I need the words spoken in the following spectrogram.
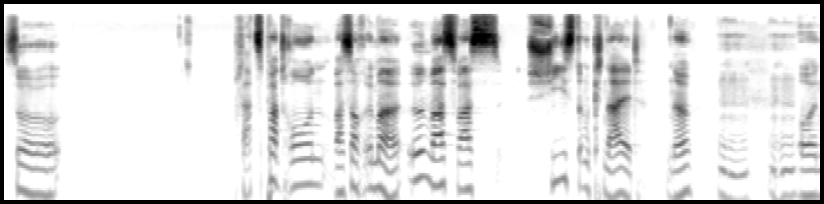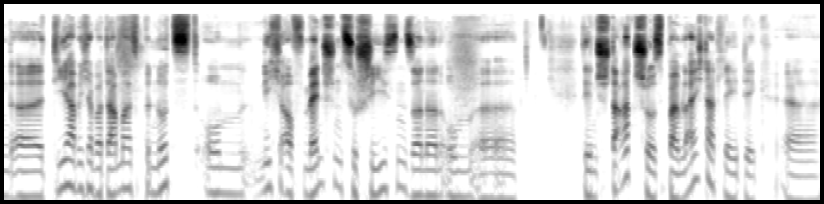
so Platzpatronen, was auch immer, irgendwas, was schießt und knallt, ne? Mhm, mhm. Und äh, die habe ich aber damals benutzt, um nicht auf Menschen zu schießen, sondern um äh, den Startschuss beim Leichtathletik. Äh,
